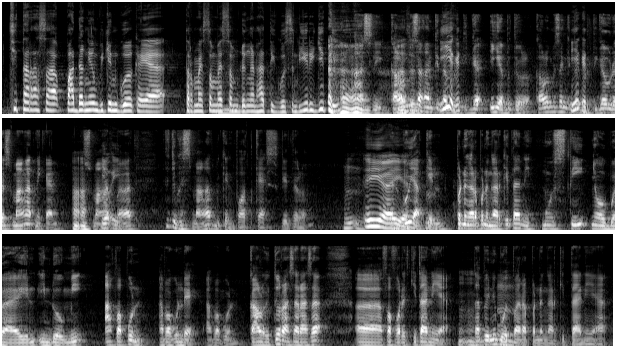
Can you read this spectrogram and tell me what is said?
cita rasa Padang yang bikin gue kayak termesem-mesem dengan hati gue sendiri gitu. asli kalau misalkan kita Iya kan? bertiga iya betul kalau misalkan kita Iya kan? bertiga udah semangat nih kan semangat Yoi. banget itu juga semangat bikin podcast gitu loh iya Dan iya gue yakin pendengar-pendengar kita nih mesti nyobain Indomie apa pun, apa pun deh, apa pun. Kalau itu rasa-rasa eh, favorit kita nih ya. Tapi ini buat para pendengar kita nih ya,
